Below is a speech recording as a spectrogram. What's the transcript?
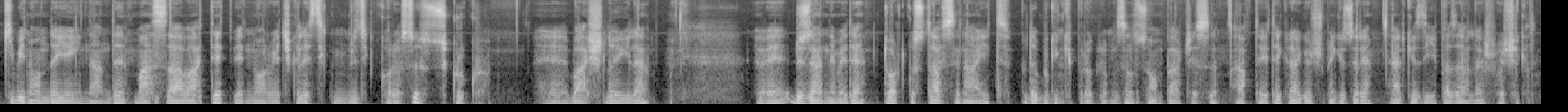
2010'da yayınlandı. Mahsa Vahdet ve Norveç Klasik Müzik Korosu Skruk e, başlığıyla ve düzenlemede Tort Gustafsson'a ait. Bu da bugünkü programımızın son parçası. Haftaya tekrar görüşmek üzere. Herkese iyi pazarlar. Hoşçakalın.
